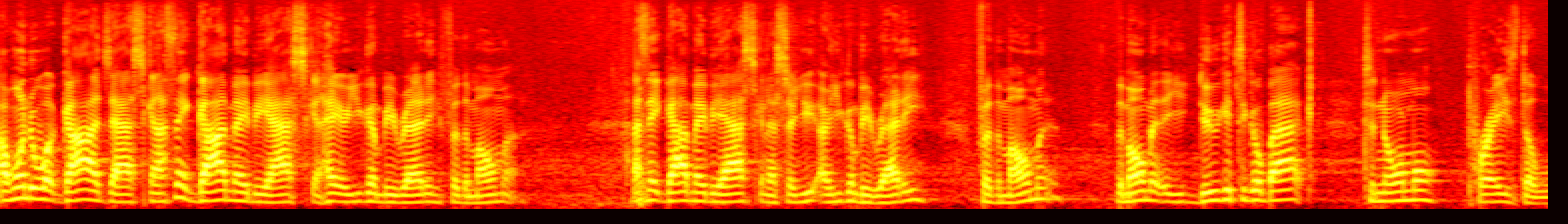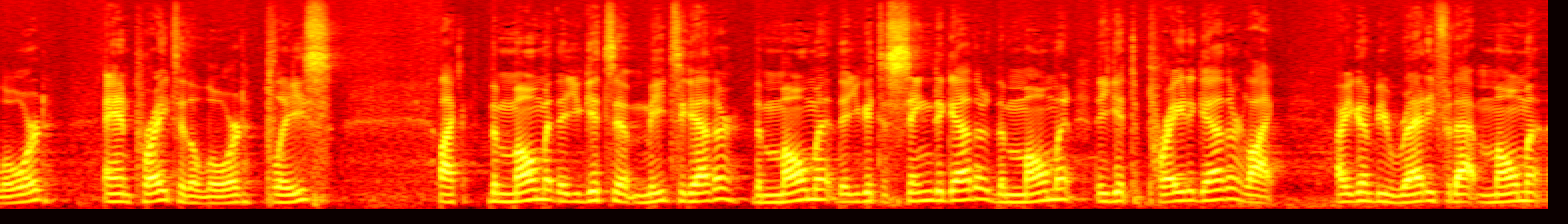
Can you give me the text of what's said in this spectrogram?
I wonder what God's asking. I think God may be asking, hey, are you going to be ready for the moment? I think God may be asking us, are you, are you going to be ready for the moment? The moment that you do get to go back to normal, praise the Lord and pray to the Lord, please. Like the moment that you get to meet together, the moment that you get to sing together, the moment that you get to pray together, like, are you going to be ready for that moment?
